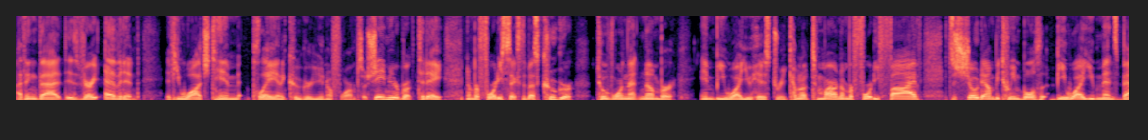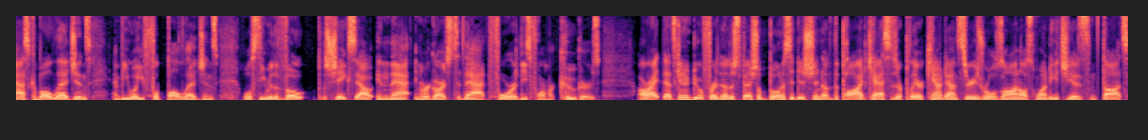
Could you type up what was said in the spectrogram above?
I think that is very evident if you watched him play in a Cougar uniform. So Shay Muirbrook today, number 46, the best Cougar to have worn that number in BYU history. Coming up tomorrow, number 45, it's a showdown between both BYU men's basketball legends and BYU football legends. We'll see where the vote shakes out in that in regards to that for these former Cougars. All right, that's going to do it for another special bonus edition of the podcast as our player countdown series rolls on. Also, wanted to get you guys some thoughts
